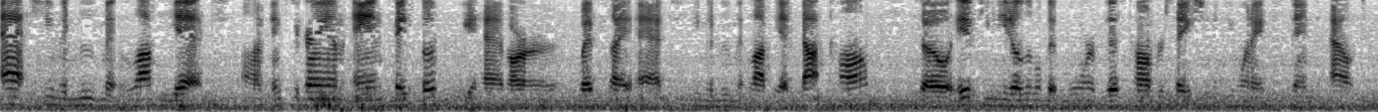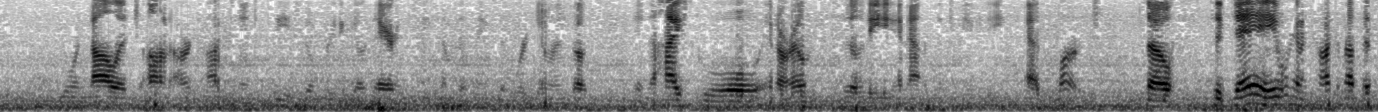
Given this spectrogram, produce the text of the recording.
at Human Movement Lafayette on Instagram and Facebook. We have our website at humanmovementlafayette.com. So if you need a little bit more of this conversation, if you want to extend out your knowledge on our content, please feel free to go there and see some of the things that we're doing, both in the high school, in our own facility, and out in the community at large. So today we're going to talk about this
